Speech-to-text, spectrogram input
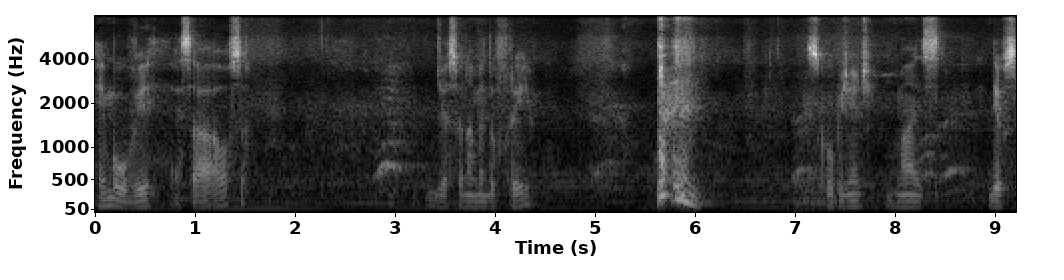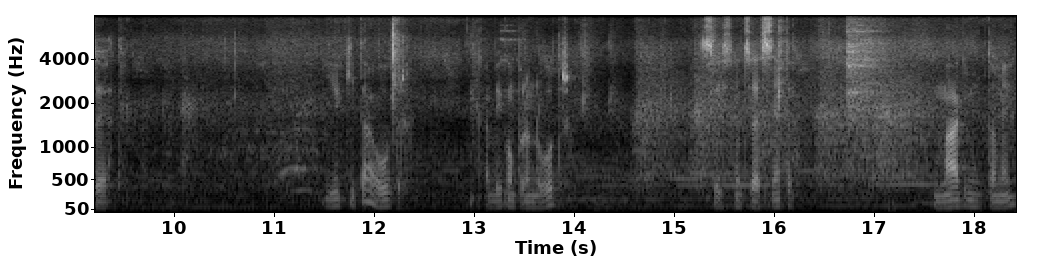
remover essa alça de acionamento do freio. Desculpe, gente, mas deu certo. E aqui tá outra. Acabei comprando outra. 660 Magnum também.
